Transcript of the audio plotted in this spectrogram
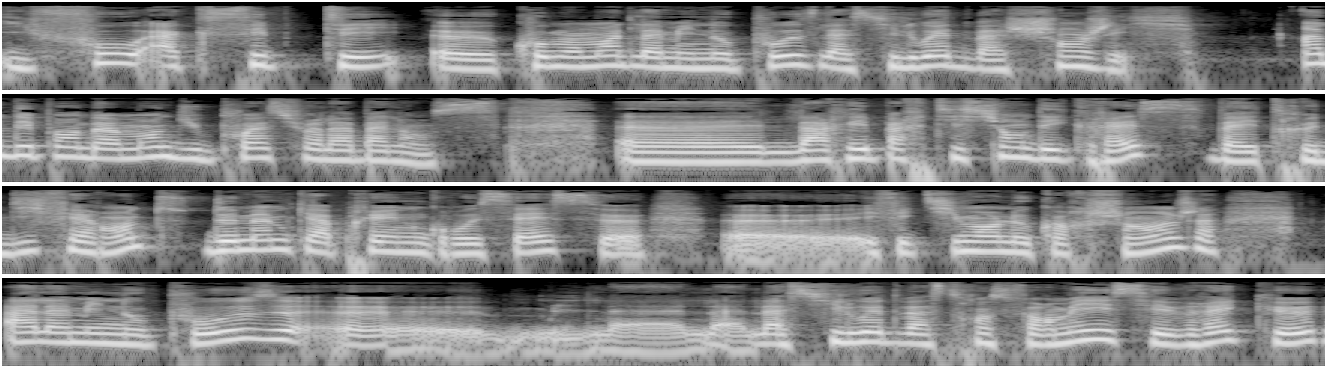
il faut accepter qu'au moment de la ménopause, la silhouette va changer indépendamment du poids sur la balance. Euh, la répartition des graisses va être différente, de même qu'après une grossesse, euh, effectivement, le corps change. À la ménopause, euh, la, la, la, silhouette va se transformer et c'est vrai que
